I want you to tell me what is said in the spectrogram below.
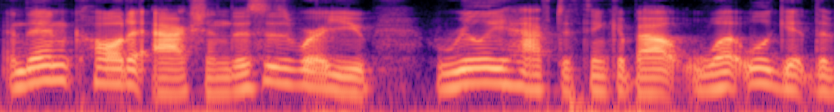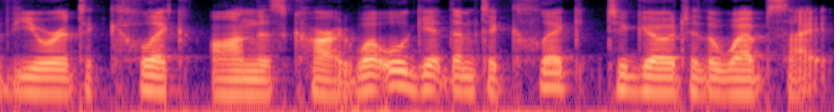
And then call to action. This is where you really have to think about what will get the viewer to click on this card. What will get them to click to go to the website.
